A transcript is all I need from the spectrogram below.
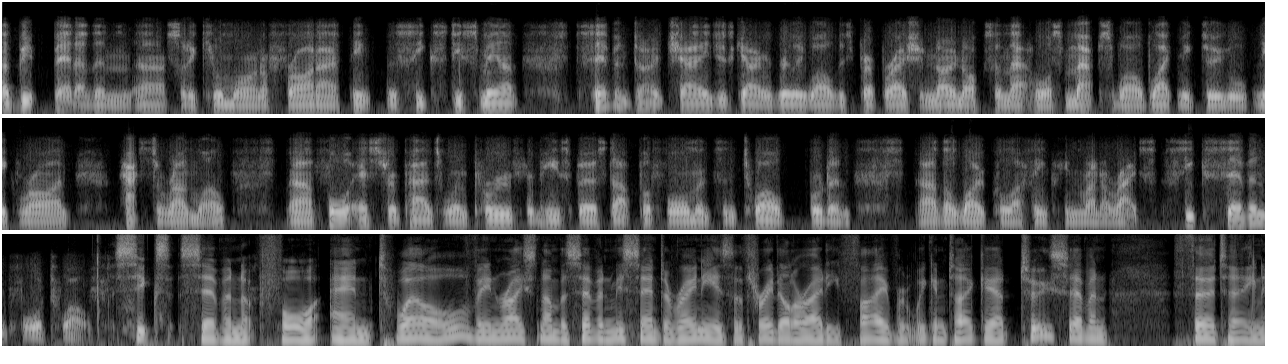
a bit better than uh, sort of Kilmore on a Friday. I think the six dismount. Seven don't change is going really well this preparation. No knocks on that horse. Maps well. Blake McDougall, Nick Ryan has to run well. Uh, four Estropads will improve from his first up performance, and 12 Bruden, uh, the local, I think, can run a race. Six, seven, four, 12. Six, seven, four, and 12. In race number seven, Miss Santorini is the $3.80 favourite. We can take out two, seven, 13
